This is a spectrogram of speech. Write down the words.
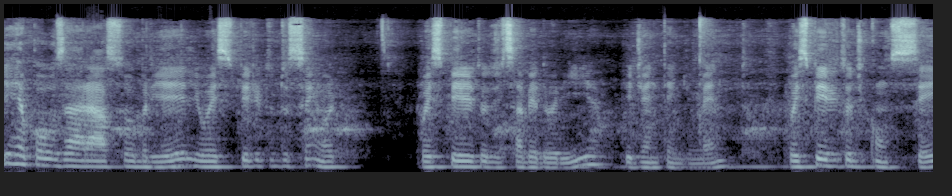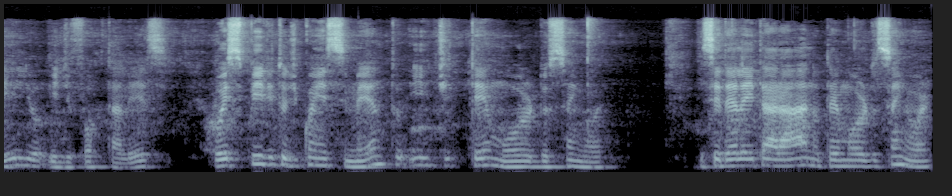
e repousará sobre ele o Espírito do Senhor, o Espírito de sabedoria e de entendimento, o Espírito de conselho e de fortaleza, o Espírito de conhecimento e de temor do Senhor. E se deleitará no temor do Senhor,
